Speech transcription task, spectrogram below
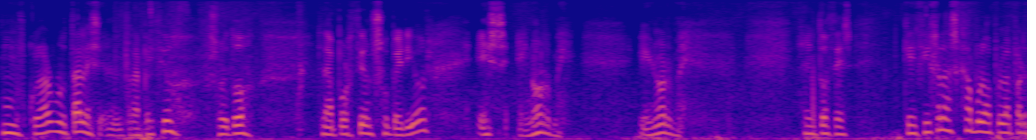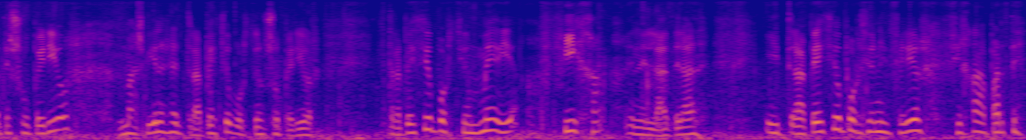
muscular brutal. El trapecio, sobre todo la porción superior, es enorme, enorme. Entonces, que fija la escápula por la parte superior, más bien es el trapecio porción superior. Trapecio porción media fija en el lateral y trapecio porción inferior fija la parte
